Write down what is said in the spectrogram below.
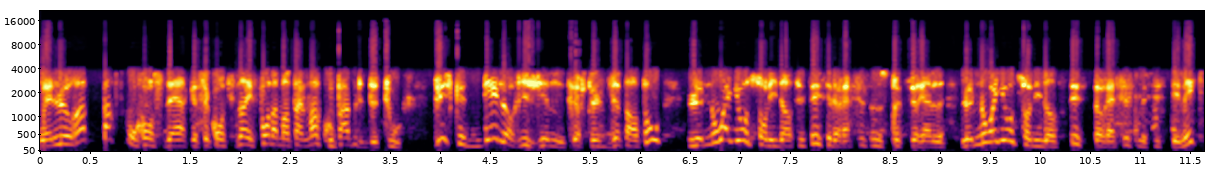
L'Europe, parce qu'on considère que ce continent est fondamentalement coupable de tout, puisque dès l'origine, que je te le disais tantôt, le noyau de son identité, c'est le racisme structurel. Le noyau de son identité, c'est un racisme systémique.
